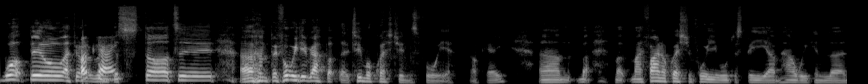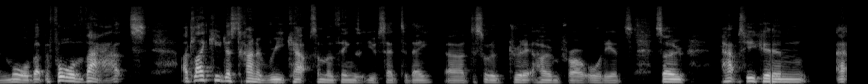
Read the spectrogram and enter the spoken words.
What, Bill? I feel like okay. we've just started. Um, before we do wrap up, though, two more questions for you. Okay. Um, my, my, final question for you will just be um, how we can learn more. But before that, I'd like you just to kind of recap some of the things that you've said today uh, to sort of drill it home for our audience. So perhaps you can. Uh,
